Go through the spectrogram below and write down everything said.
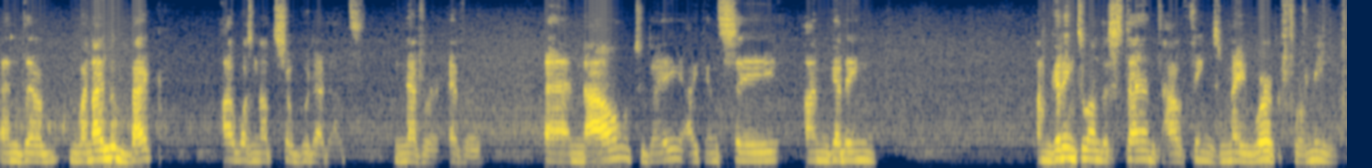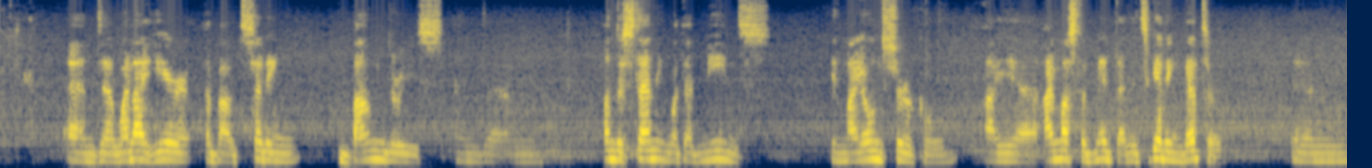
And uh, when I look back, I was not so good at that, never ever. And now today, I can say I'm getting I'm getting to understand how things may work for me. And uh, when I hear about setting boundaries and um, understanding what that means in my own circle, I uh, I must admit that it's getting better, and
